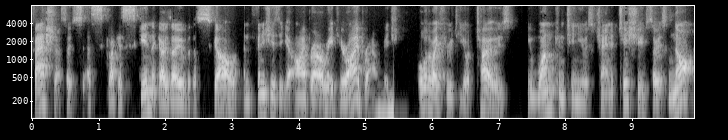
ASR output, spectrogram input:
fascia. So it's a, like a skin that goes over the skull and finishes at your eyebrow ridge, your eyebrow mm. ridge, all the way through to your toes in one continuous chain of tissue. So it's not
